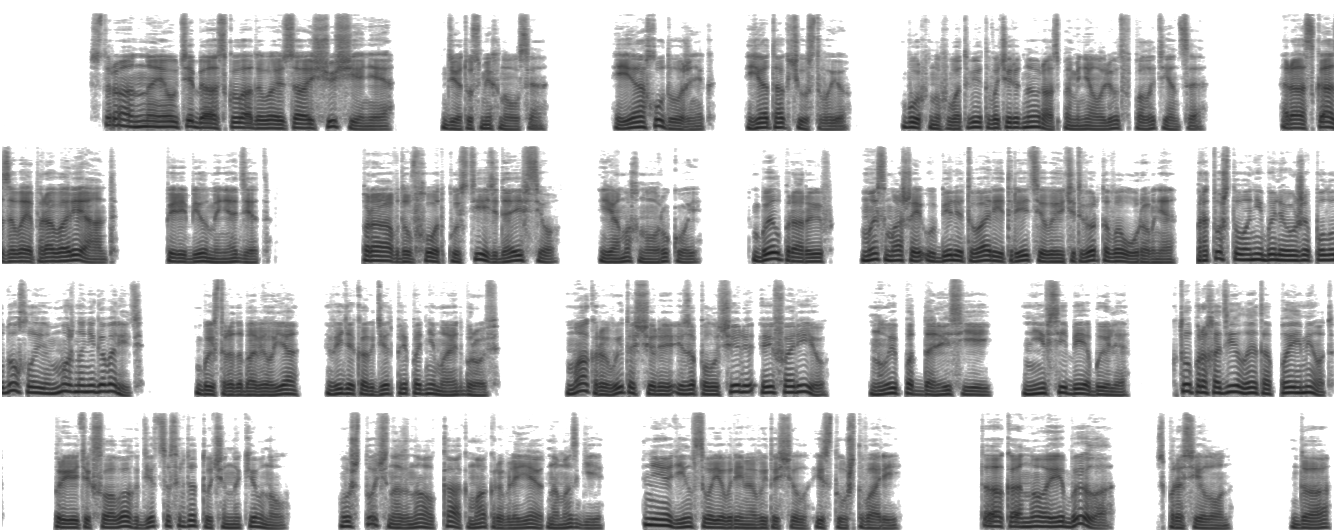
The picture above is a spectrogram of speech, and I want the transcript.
«Странное у тебя складываются ощущения», — дед усмехнулся. «Я художник, я так чувствую». Буркнув в ответ, в очередной раз поменял лед в полотенце. «Рассказывай про вариант», — перебил меня дед. «Правду в ход пустить, да и все». Я махнул рукой. Был прорыв, мы с Машей убили твари третьего и четвертого уровня. Про то, что они были уже полудохлые, можно не говорить. Быстро добавил я, видя, как дед приподнимает бровь. Макры вытащили и заполучили эйфорию. Ну и поддались ей. Не в себе были. Кто проходил это, поймет. При этих словах дед сосредоточенно кивнул. Уж точно знал, как макры влияют на мозги. Ни один в свое время вытащил из туш тварей. «Так оно и было», спросил он. Да,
